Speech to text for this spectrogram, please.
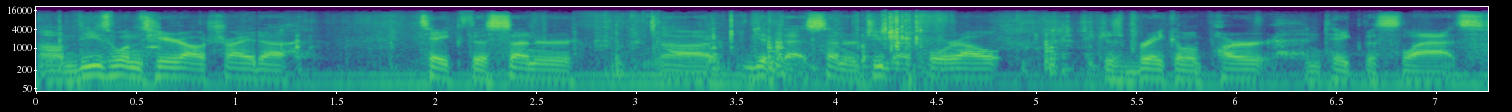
Um, these ones here, I'll try to take the center, uh, get that center 2x4 out, just break them apart and take the slats.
